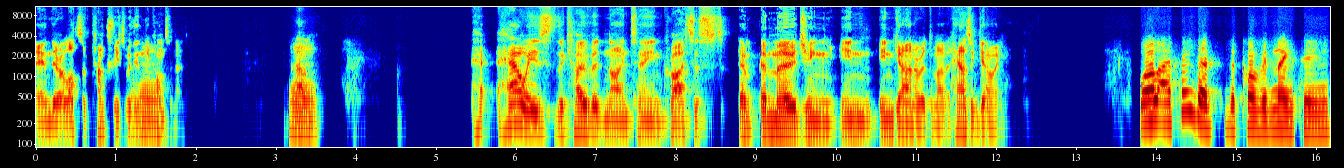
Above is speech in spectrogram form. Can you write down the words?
and there are lots of countries within mm. the continent. Um, mm. how is the COVID nineteen crisis emerging in in Ghana at the moment? How's it going? Well, I think that the COVID nineteen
